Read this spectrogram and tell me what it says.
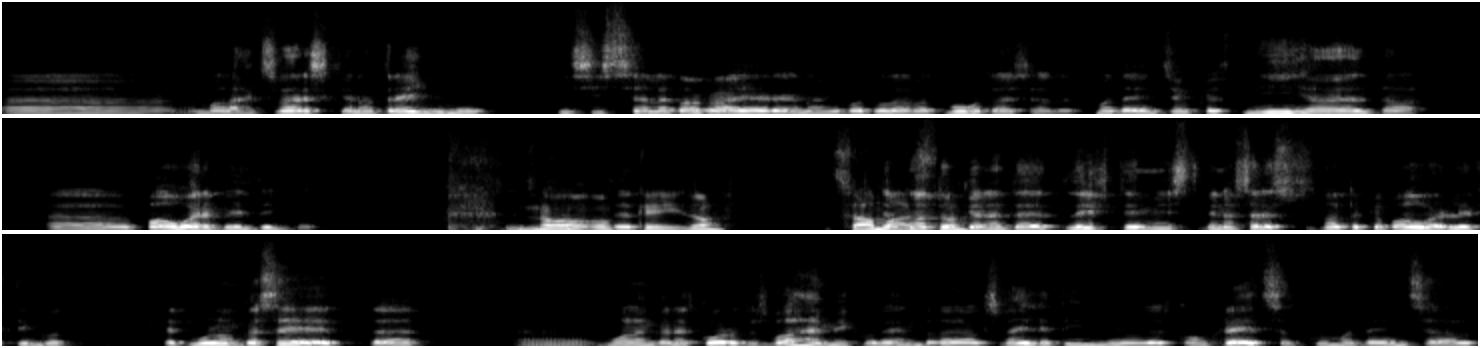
äh, ma läheks värskena trenni ja siis selle tagajärjena juba tulevad muud asjad, et ma teen niisugust nii-öelda äh, power building ut. no okei okay., noh, samas. natukene no. teed liftimist või noh, selles suhtes natuke power lifting ut, et mul on ka see, et ma olen ka need kordusvahemikud enda jaoks välja timminud, et konkreetselt, kui ma teen seal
